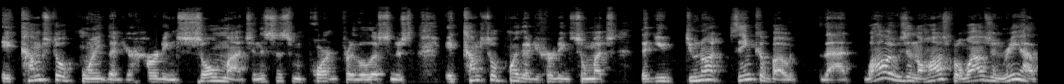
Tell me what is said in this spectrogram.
It comes to a point that you're hurting so much, and this is important for the listeners. It comes to a point that you're hurting so much that you do not think about that while I was in the hospital, while I was in rehab.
